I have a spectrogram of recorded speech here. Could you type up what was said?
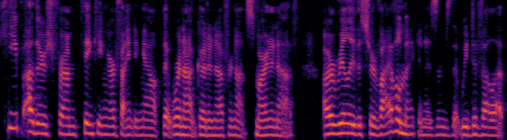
keep others from thinking or finding out that we're not good enough or not smart enough are really the survival mechanisms that we develop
